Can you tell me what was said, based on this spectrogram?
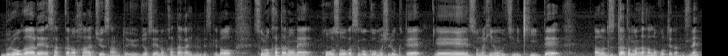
ブロガーで作家のはあちゅうさんという女性の方がいるんですけどその方のね放送がすごく面白くて、えーその日のうちに聞いてあのずっと頭の中残ってたんですね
